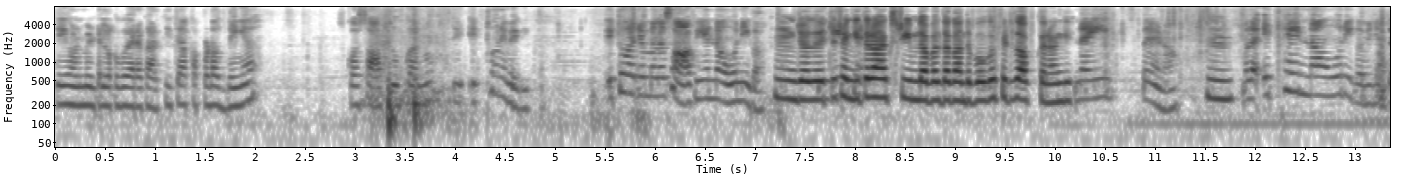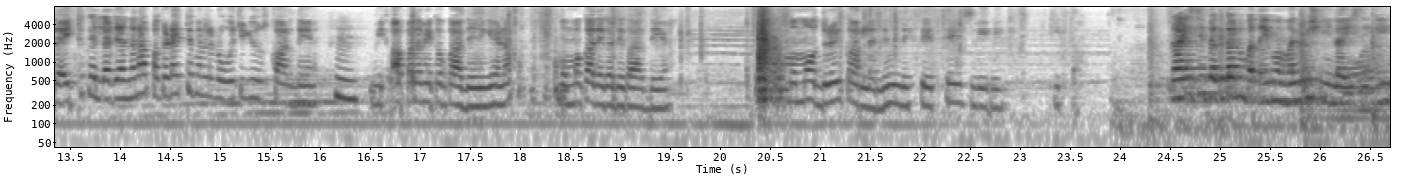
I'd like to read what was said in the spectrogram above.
ਤੇ ਹੁਣ ਮੈਂ ਇੰਟਰਲੌਕ ਵਗੈਰਾ ਕਰਤੀ ਤਾਂ ਕੱਪੜਾ ਉਦਾਂ ਹੀ ਆ। ਉਸਕੋ ਸਾਫ਼ ਸੂਫ ਕਰਨ ਨੂੰ। ਤੇ ਇੱਥੋਂ ਨਹੀਂ ਵੇ ਕੀਤਾ ਇੱਥੋਂ ਅਜੇ ਮਤਲਬ ਸਾਫ਼ ਹੀ ਹੈ ਨਾ ਉਹ ਨਹੀਂਗਾ ਹੂੰ ਜਦੋਂ ਇਹ 'ਚ ਚੰਗੀ ਤਰ੍ਹਾਂ ਐਕਸਟ੍ਰੀਮ ਲੈਵਲ ਦਾ ਗੰਦ ਪਊਗਾ ਫਿਰ ਸਾਫ਼ ਕਰਾਂਗੇ। ਨਹੀਂ ਭੈਣਾ। ਹੂੰ। ਮਤਲਬ ਇੱਥੇ ਇੰਨਾ ਉਹ ਨਹੀਂਗਾ ਵੀ ਜਿੱਦਾਂ ਇੱਥੇ ਖਿਲਰ ਜਾਂਦਾ ਨਾ ਆਪਾਂ ਕਿਹੜਾ ਇੱਥੇ ਮਤਲਬ ਰੋਜ਼ ਯੂਜ਼ ਕਰਦੇ ਆ। ਹੂੰ। ਵੀ ਆਪਾਂ ਤਾਂ ਮੇਕਅਪ ਕਰਦੇ ਨਹੀਂਗੇ ਹਨਾ? ਮੰਮਾ ਕਦੇ ਕਦੇ ਕਰਦੇ ਆ। ਤੇ ਮੰਮਾ ਉਧਰੋਂ ਹੀ ਕਰ ਲੈਂਦੇ ਹੁੰਦੇ ਤੇ ਇੱਥੇ ਇਸ ਲਈ ਨਹੀਂ ਕੀਤਾ। ਗਾਇਸ ਜਿੱਦਾਂ ਕਿ ਤੁਹਾਨੂੰ ਪਤਾ ਹੀ ਮੰਮਾ ਨੇ ਮਸ਼ੀਨ ਲਾਈ ਸੀਗੀ।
